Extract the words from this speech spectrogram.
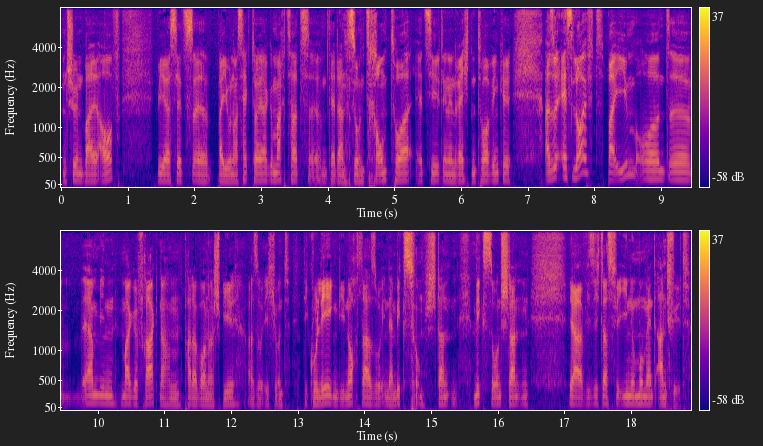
einen schönen Ball auf wie er es jetzt äh, bei Jonas Hector ja gemacht hat, äh, der dann so ein Traumtor erzielt in den rechten Torwinkel. Also es läuft bei ihm und äh, wir haben ihn mal gefragt nach dem Paderborner Spiel, also ich und die Kollegen, die noch da so in der Mixzone standen, Mixzone standen, ja, wie sich das für ihn im Moment anfühlt.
